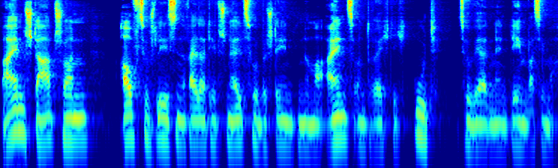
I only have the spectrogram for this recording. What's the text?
beim Start schon aufzuschließen, relativ schnell zur bestehenden Nummer eins und richtig gut zu werden in dem, was sie machen.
